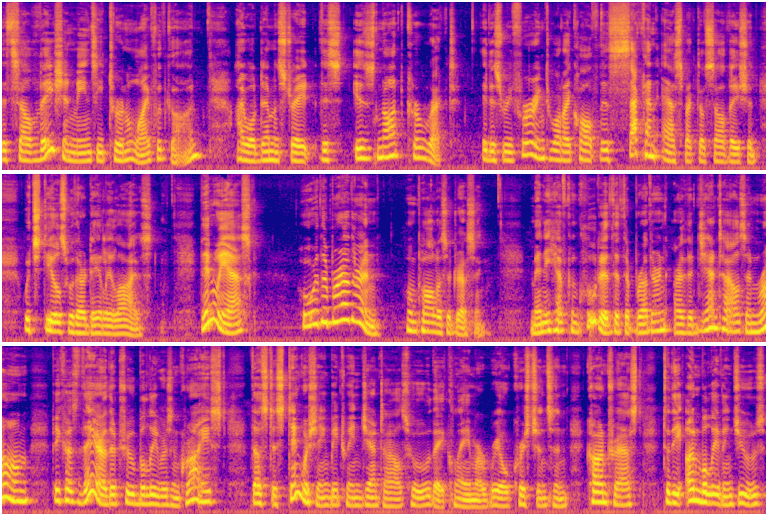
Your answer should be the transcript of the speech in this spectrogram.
that salvation means eternal life with God. I will demonstrate this is not correct it is referring to what I call this second aspect of salvation, which deals with our daily lives. Then we ask, who are the brethren whom Paul is addressing? Many have concluded that the brethren are the Gentiles in Rome because they are the true believers in Christ, thus distinguishing between Gentiles who they claim are real Christians in contrast to the unbelieving Jews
